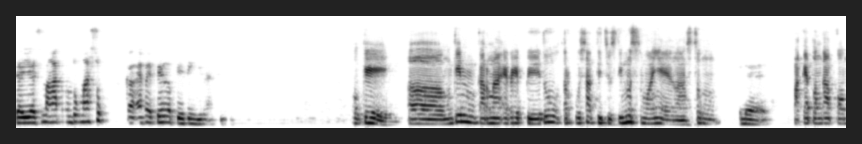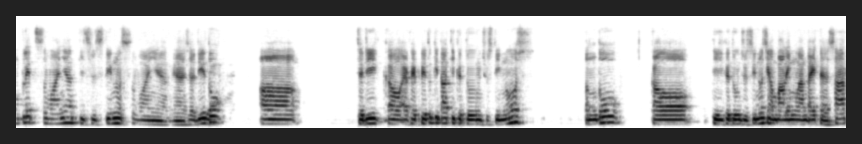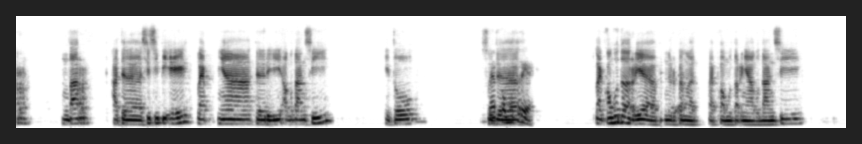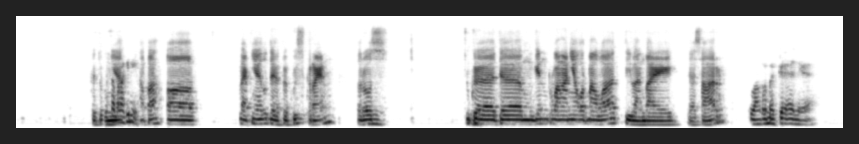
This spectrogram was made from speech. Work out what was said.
gaya semangat untuk masuk ke FEB lebih tinggi lagi. Oke, uh, mungkin karena FEB itu terpusat di Justinus semuanya ya, langsung Benar. paket lengkap komplit semuanya di Justinus semuanya. Ya, jadi ya. itu uh, jadi kalau FEB itu kita di gedung Justinus, tentu kalau di gedung Justinus yang paling lantai dasar, ntar ada CCPA, labnya dari akuntansi, itu sudah lab komputer ya? Lab komputer ya, benar banget. Lab komputernya akuntansi, gedungnya apa, uh, labnya itu udah bagus, keren. Terus hmm juga ada mungkin ruangannya Ormawa di lantai dasar. Ruang kelembagaan ya?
